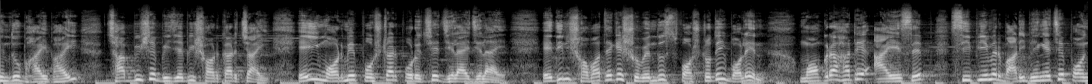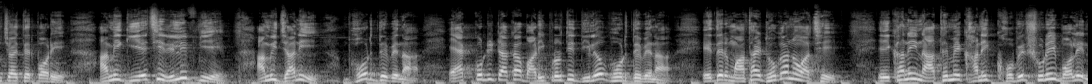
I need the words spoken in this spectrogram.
হিন্দু ভাই ভাই, ছাব্বিশে বিজেপি সরকার চাই, এই মর্মে পোস্টার পড়েছে জেলায় জেলায়। এদিন সভা থেকে শুভেন্দু স্পষ্টতেই বলেন, মগরাহাটে আইএসএফ সিপিএমের বাড়ি ভেঙেছে পঞ্চায়েতের পরে। আমি গিয়েছি রিলিফ নিয়ে। আমি জানি, ভোট দেবে না। এক কোটি টাকা বাড়ি প্রতি দিলেও ভোট দেবে না। এদের মাথায় ঢোকানো আছে। এখানেই না থেমে খানিক ক্ষোভের সুরেই বলেন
